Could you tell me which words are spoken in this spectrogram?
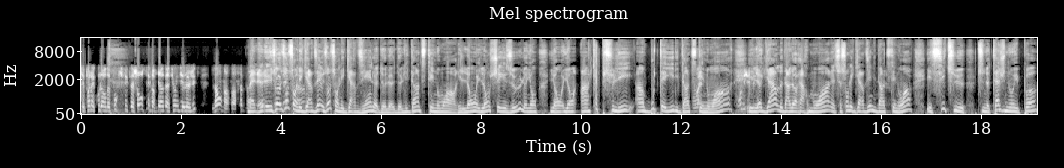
c'est pas la couleur de peau qui fait que la chose, c'est l'orientation idéologique. Là, on entend ça. Ben, eux, autres sont les gardiens. Eux autres sont les gardiens de, de l'identité noire. Ils l'ont, ils l'ont chez eux. Là, ils, ont, ils, ont, ils ont encapsulé, embouteillé l'identité noire. ils le gardent dans leur armoire. Et ce sont les gardiens de l'identité noire. Et si tu, tu ne t'agenouilles pas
